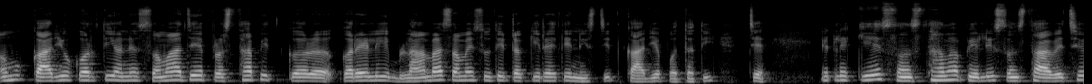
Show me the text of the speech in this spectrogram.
અમુક કાર્યો કરતી અને સમાજે પ્રસ્થાપિત કરેલી લાંબા સમય સુધી ટકી રહેતી નિશ્ચિત કાર્ય પદ્ધતિ છે. એટલે કે સંસ્થામાં પહેલી સંસ્થા આવે છે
